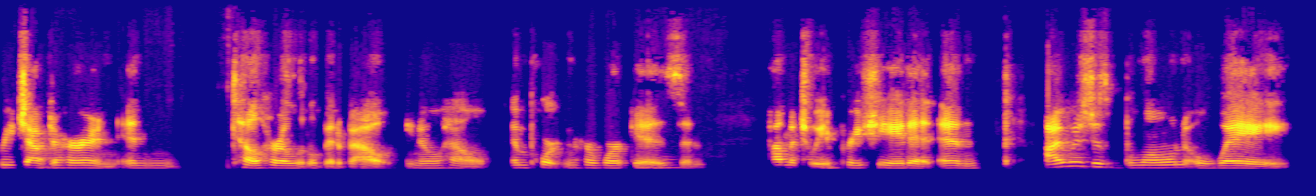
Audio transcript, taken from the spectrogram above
reach out to her and, and tell her a little bit about, you know, how important her work is and how much we appreciate it. And I was just blown away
